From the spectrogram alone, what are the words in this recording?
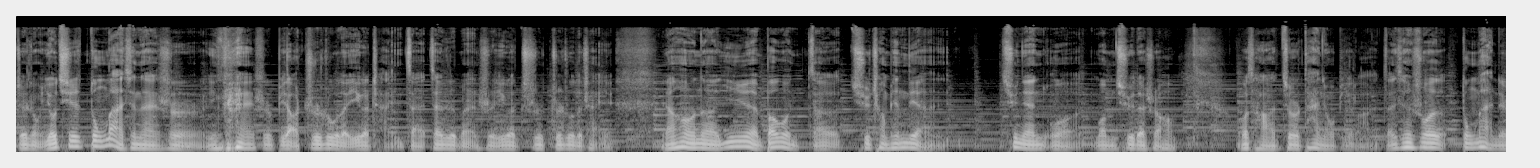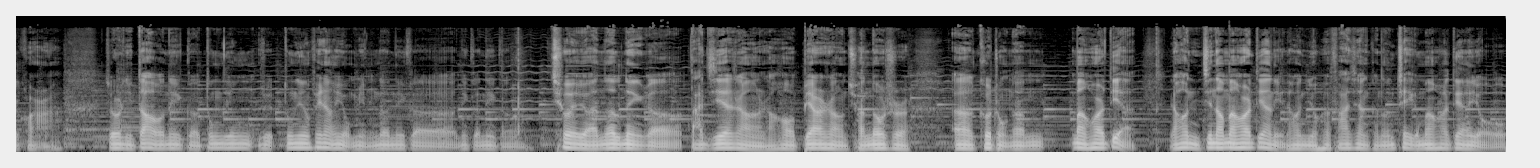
这种尤其是动漫，现在是应该是比较支柱的一个产业，在在日本是一个支支柱的产业。然后呢，音乐包括呃去唱片店，去年我我们去的时候。我操，就是太牛逼了！咱先说动漫这块儿啊，就是你到那个东京，就东京非常有名的那个、那个、那个秋叶原的那个大街上，然后边上全都是呃各种的漫画店。然后你进到漫画店里头，你就会发现，可能这个漫画店有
